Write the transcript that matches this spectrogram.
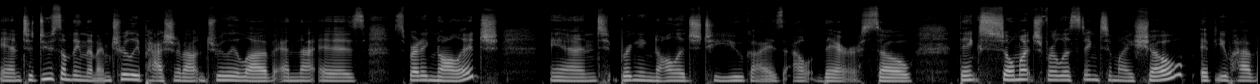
and to do something that I'm truly passionate about and truly love, and that is spreading knowledge and bringing knowledge to you guys out there. So, thanks so much for listening to my show. If you have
